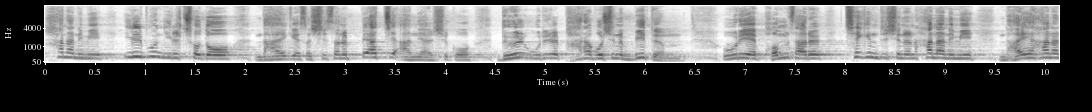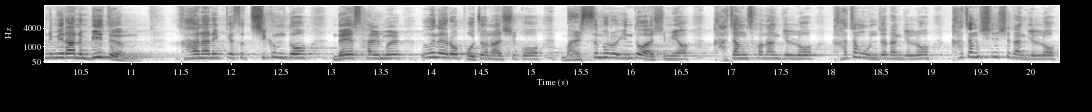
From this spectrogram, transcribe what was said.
하나님이 1분 1초도 나에게서 시선을 빼앗지 아니하시고 늘 우리를 바라보시는 믿음. 우리의 범사를 책임지시는 하나님이 나의 하나님이라는 믿음. 하나님께서 지금도 내 삶을 은혜로 보존하시고 말씀으로 인도하시며 가장 선한 길로 가장 온전한 길로 가장 신실한 길로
